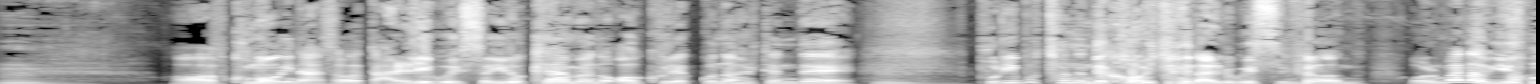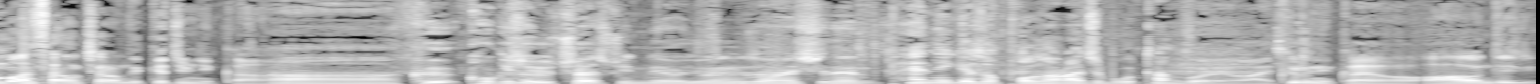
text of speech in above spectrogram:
음. 아 구멍이 나서 날리고 있어. 이렇게 하면 어 그랬구나 할 텐데 음. 불이 붙었는데 거의 다 날리고 있으면 얼마나 위험한 상황처럼 느껴집니까? 아, 그, 거기서 유추할 수 있네요. 윤선혜 씨는 패닉에서 벗어나지 못한 거예요, 아직. 그러니까요. 아 근데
